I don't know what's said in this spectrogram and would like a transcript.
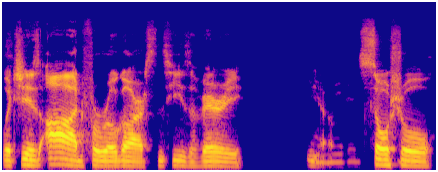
which is odd for Rogar since he's a very, you know, social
